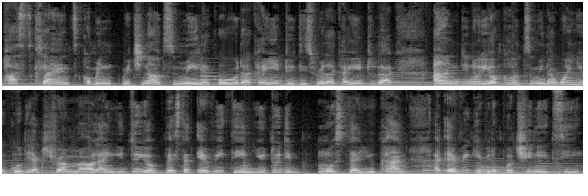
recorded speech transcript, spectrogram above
past clients coming, reaching out to me, like, oh, Rhoda, can you do this? Rhoda, can you do that? And you know, it occurred to me that when you go the extra mile and you do your best at everything, you do the most that you can at every given opportunity,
